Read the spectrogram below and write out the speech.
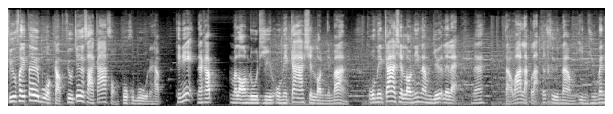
ฟิวไฟเตอร์บวกกับฟิวเจอร์ซาก้าของโกคูบูนะครับ ทีนี้นะครับมาลองดูทีมโอเมก้าเชลลอนกันบ้างโอเมก้าเชลลอนนี่นำเยอะเลยแหละนะแต่ว่าหลักๆก็คือนำ Inhuman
